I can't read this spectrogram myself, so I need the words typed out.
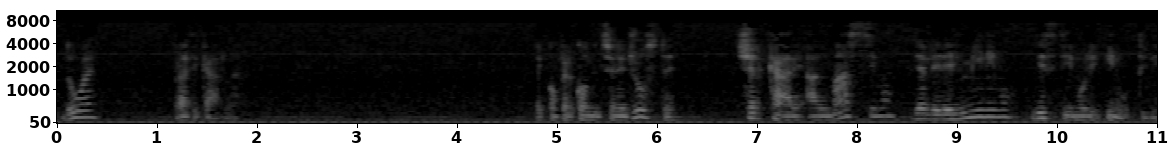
due, praticarla. E per condizioni giuste, cercare al massimo di avere il minimo di stimoli inutili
